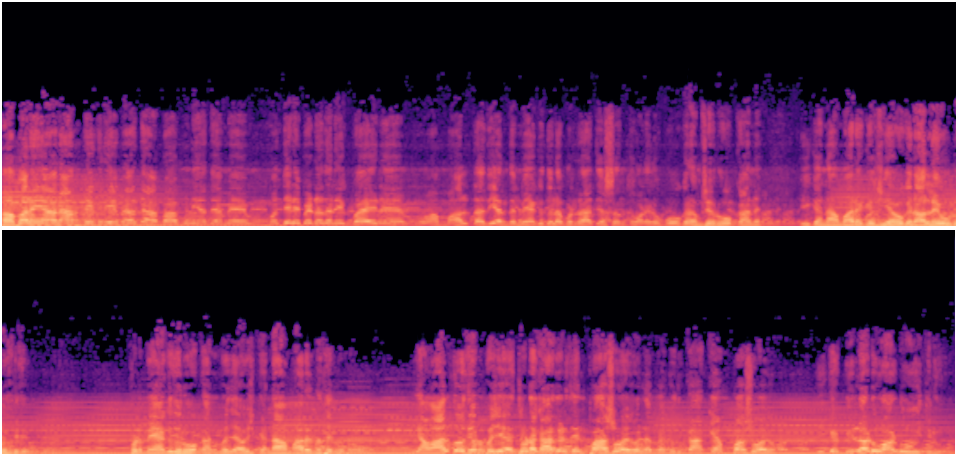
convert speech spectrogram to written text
અમારે અહીંયા રામ ટેકરી અમે હતા બાપની હતા અમે મંદિરે બેઠા હતા ને એક ભાઈ ને આમ હાલતા થયા ને મેં કીધું "લા, પણ રાતે સંતવાણીનો પ્રોગ્રામ છે રોકાને. એ કે ના મારે કે જ્યાં વગર હાલે એવું નથી. પણ મેં કીધું રોકાને મજા આવશે કે ના મારે નથી રોકાવું. ત્યાં હાલતો થયો ને પછી થોડાક આગળ જઈને પાછો આવ્યો. એટલે મેં કીધું કાં કેમ પાછો આવ્યો? એ કે બિલાડું આડું ઉતર્યું.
